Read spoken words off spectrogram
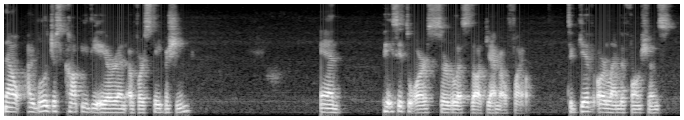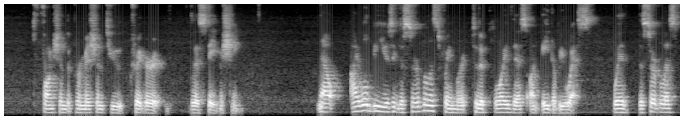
Now, I will just copy the ARN of our state machine and paste it to our serverless.yaml file to give our Lambda functions function the permission to trigger the state machine. Now, I will be using the serverless framework to deploy this on AWS with the serverless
